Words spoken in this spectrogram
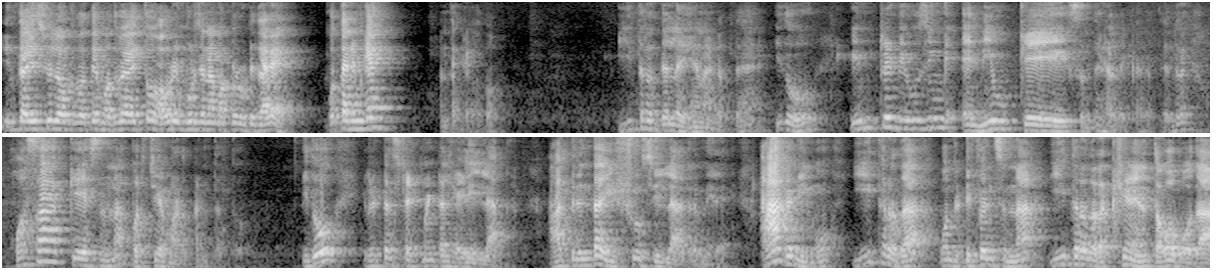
ಇಂಥ ಇಸ್ವಿಲ್ ಅವ್ರ ಜೊತೆ ಮದುವೆ ಆಯಿತು, ಅವ್ರಿಗೆ ಮೂರು ಜನ ಮಕ್ಕಳು ಹುಟ್ಟಿದ್ದಾರೆ. ಗೊತ್ತಾ ನಿಮಗೆ? ಅಂತ ಕೇಳೋದು. ಈ ಥರದ್ದೆಲ್ಲ ಏನಾಗುತ್ತೆ? ಇದು ಇಂಟ್ರಡ್ಯೂಸಿಂಗ್ ಎ ನ್ಯೂ ಕೇಸ್ ಅಂತ ಹೇಳಬೇಕಾಗತ್ತೆ. ಅಂದರೆ ಹೊಸ ಕೇಸನ್ನು ಪರಿಚಯ ಮಾಡ್ಕೊಂಥದ್ದು ಇದು ರಿಟರ್ನ್ ಸ್ಟೇಟ್ಮೆಂಟಲ್ಲಿ ಹೇಳಿಲ್ಲ. ಆದ್ದರಿಂದ ಇಶ್ಯೂಸ್ ಇಲ್ಲ ಅದರ ಮೇಲೆ. ಆಗ ನೀವು ಈ ಥರದ ಒಂದು ಡಿಫೆನ್ಸನ್ನು ಈ ಥರದ ರಕ್ಷಣೆಯನ್ನು ತಗೋಬೋದಾ?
